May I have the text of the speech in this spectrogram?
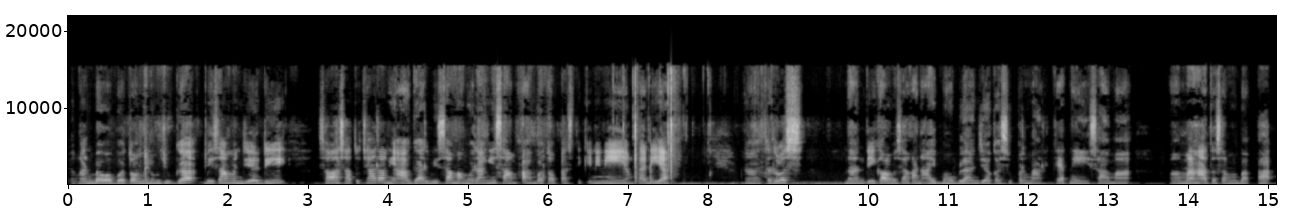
Dengan bawa botol minum juga bisa menjadi salah satu cara nih agar bisa mengurangi sampah botol plastik ini nih yang tadi ya. Nah, terus nanti kalau misalkan Aib mau belanja ke supermarket nih sama mama atau sama bapak,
